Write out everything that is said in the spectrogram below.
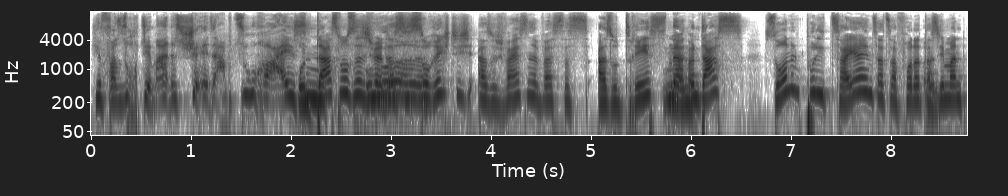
hier versucht ihr mal das Schild abzureißen. Und das muss ich mir, das ist so richtig, also ich weiß nicht, was das, also Dresden, Na, und- das so einen Polizeieinsatz erfordert, dass jemand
